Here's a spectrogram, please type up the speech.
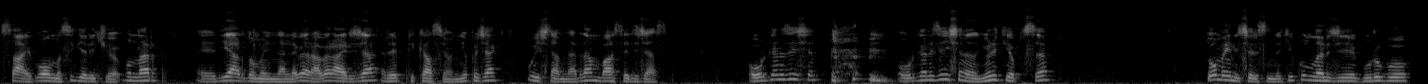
sahip olması gerekiyor. Bunlar e, diğer domainlerle beraber ayrıca replikasyon yapacak. Bu işlemlerden bahsedeceğiz. Organization Organizational Unit yapısı domain içerisindeki kullanıcıyı, grubu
